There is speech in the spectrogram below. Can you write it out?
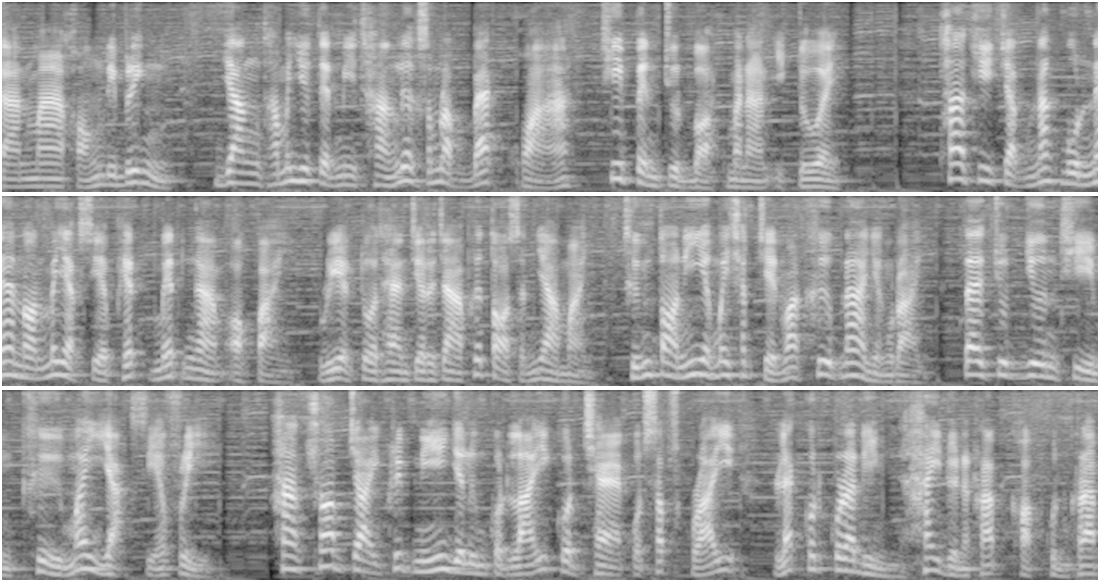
การมาของดิบริงยังทำให้ยูเต็ดมีทางเลือกสำหรับแบ็คขวาที่เป็นจุดบอดมานานอีกด้วยท่าทีจากนักบุญแน่นอนไม่อยากเสียเพชรเม็ดงามออกไป เรียกตัวแทนเจรจาเพื่อต่อสัญญาใหม่ ถึงตอนนี้ยังไม่ชัดเจนว่าคืบหน้าอย่างไร แต่จุดยืนทีมคือไม่อยากเสียฟรี หากชอบใจคลิปนี้อย่าลืมกดไลค์ กดแชร์ กด Subscribe และกดกระดิ่งให้ด้วยนะครับ ขอบคุณครับ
